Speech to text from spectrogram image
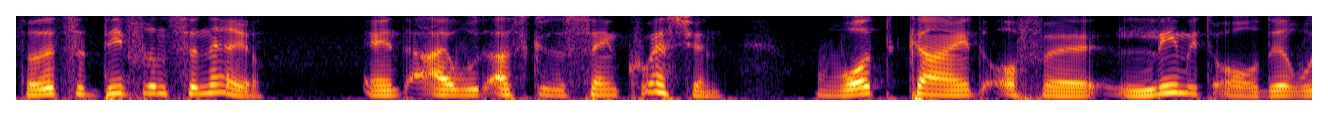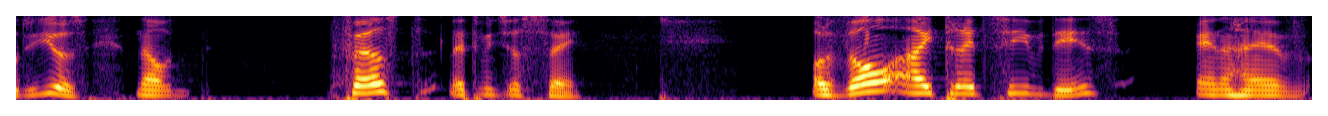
So that's a different scenario. And I would ask you the same question. What kind of a limit order would you use? Now, First, let me just say, although I trade CFDs and I have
